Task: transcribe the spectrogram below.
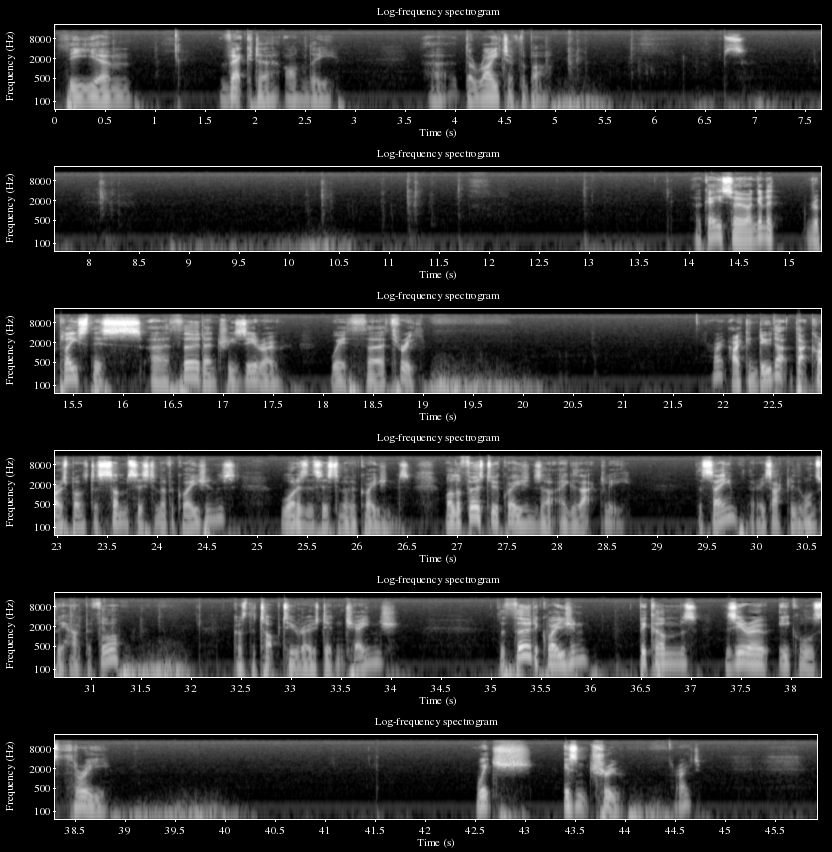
the um, vector on the uh, the right of the bar. Oops. Okay, so I'm going to replace this uh, third entry 0 with uh, 3. Right, I can do that. That corresponds to some system of equations. What is the system of equations? Well, the first two equations are exactly the same. They're exactly the ones we had before because the top two rows didn't change. The third equation becomes 0 equals 3, which isn't true, right?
